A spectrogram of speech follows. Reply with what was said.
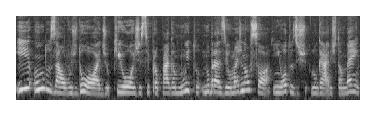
E um dos alvos do ódio que hoje se propaga muito no Brasil, mas não só, em outros lugares também,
